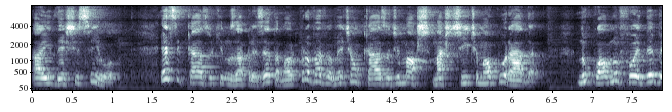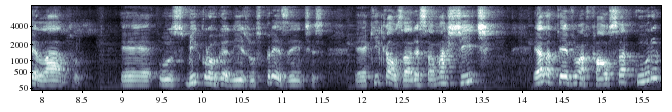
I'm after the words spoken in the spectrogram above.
aí deste senhor. Esse caso que nos apresenta, Mauro, provavelmente é um caso de mastite mal curada, no qual não foi debelado é, os micro-organismos presentes é, que causaram essa mastite. Ela teve uma falsa cura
